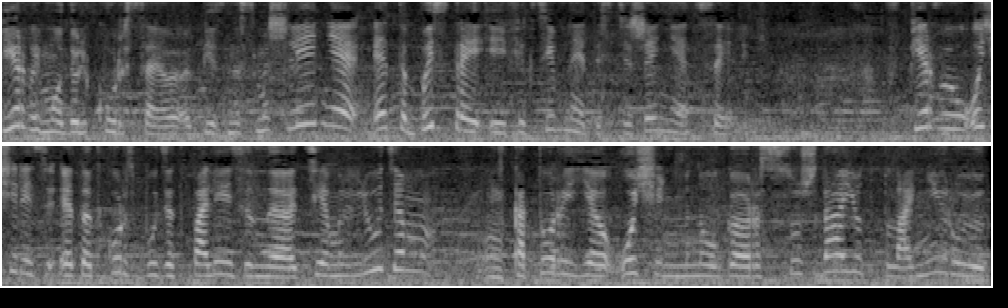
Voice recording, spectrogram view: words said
Первый модуль курса «Бизнес-мышление» – это быстрое и эффективное достижение целей. В первую очередь этот курс будет полезен тем людям, которые очень много рассуждают, планируют,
